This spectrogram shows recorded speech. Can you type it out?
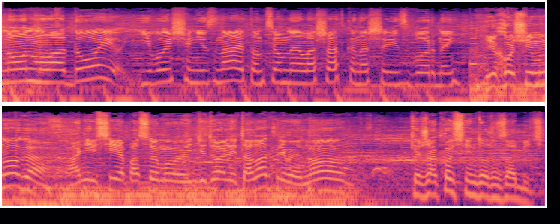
Но он молодой, его еще не знают, он темная лошадка нашей сборной. Их очень много, они все по-своему индивидуально талантливые, но Киржаков сегодня должен забить.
